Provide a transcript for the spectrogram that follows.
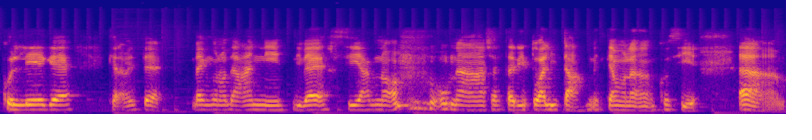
colleghe, chiaramente vengono da anni diversi, hanno una certa ritualità, mettiamola così. Uh,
